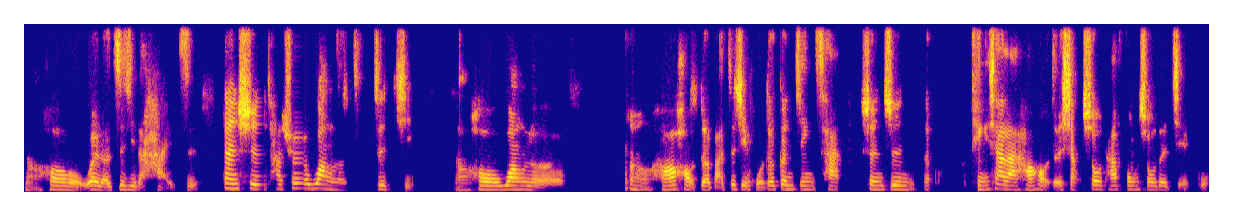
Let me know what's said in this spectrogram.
然后为了自己的孩子，但是他却忘了自己，然后忘了。嗯，好好的把自己活得更精彩，甚至停下来好好的享受他丰收的结果。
